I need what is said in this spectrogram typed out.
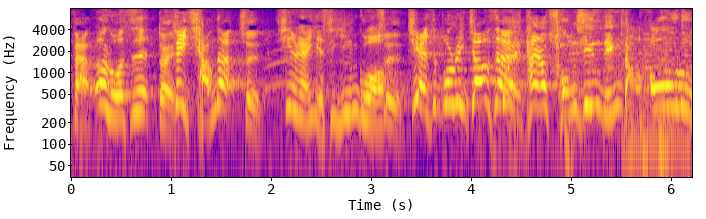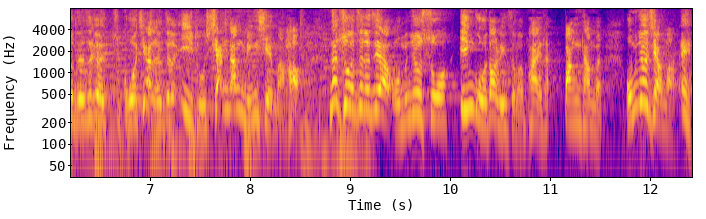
反俄罗斯对最强的是，竟然也是英国，是竟然是 Boris Johnson。对，他要重新领导欧陆的这个国家的这个意图相当明显嘛。好，那除了这个这样，我们就说英国到底怎么派他帮他们？我们就讲嘛，哎，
